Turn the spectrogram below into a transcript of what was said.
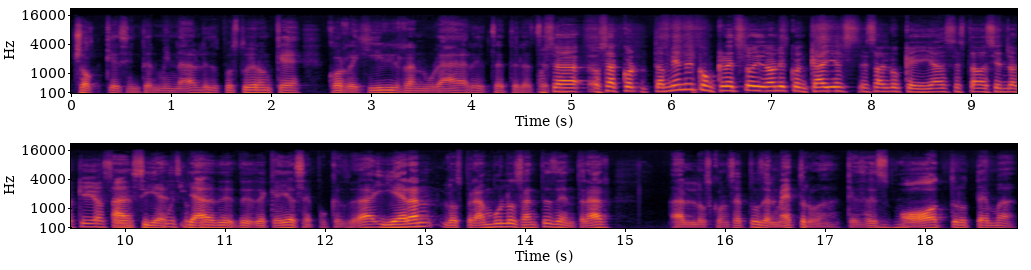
choques interminables, después tuvieron que corregir y ranurar, etcétera, etcétera. O sea, o sea con- también el concreto hidráulico en calles es algo que ya se estaba haciendo aquí hace Así es, mucho ya de- desde aquellas épocas, ¿verdad? Y eran los preámbulos antes de entrar a los conceptos del metro, ¿verdad? que ese es otro tema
